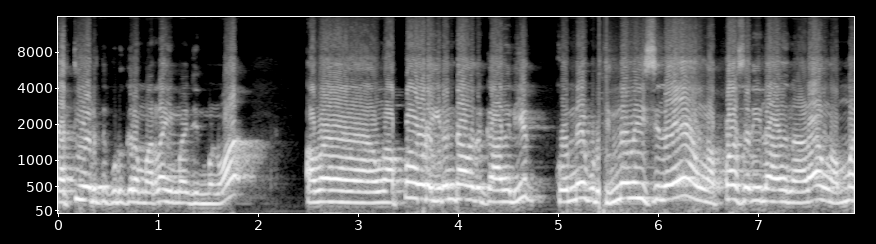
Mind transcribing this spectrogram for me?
கத்தி எடுத்து கொடுக்குற மாதிரிலாம் இமேஜின் பண்ணுவான். அவன் அவங்க அப்பாவோட இரண்டாவது காதலியே கொன்னே போடு சின்ன வயசுலயே அவங்க அப்பா சரியில்லாதனால அவங்க அம்மா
